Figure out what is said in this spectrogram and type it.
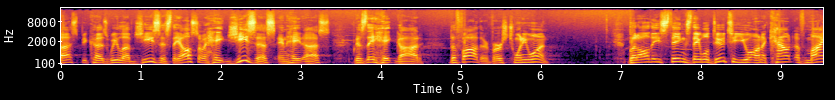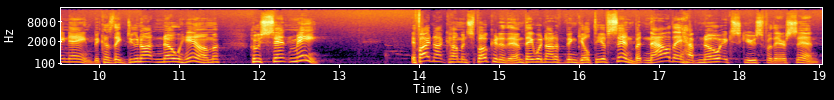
us because we love Jesus, they also hate Jesus and hate us because they hate God the Father. Verse 21. But all these things they will do to you on account of my name, because they do not know him who sent me. If I had not come and spoken to them, they would not have been guilty of sin. But now they have no excuse for their sin.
